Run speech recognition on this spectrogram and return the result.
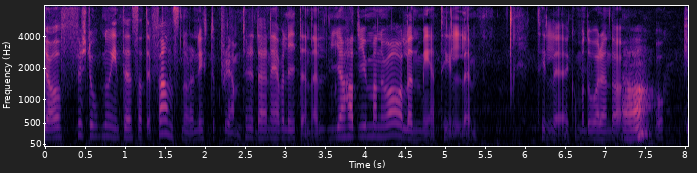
Jag förstod nog inte ens att det fanns några nyttoprogram till det där när jag var liten. Jag hade ju manualen med till, eh, till eh, Commodoren då. ja, Och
